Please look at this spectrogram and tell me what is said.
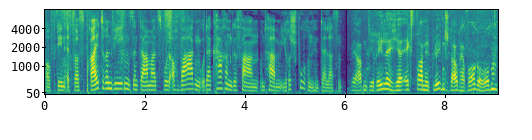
Auf den etwas breiteren Wegen sind damals wohl auch Wagen oder Karren gefahren und haben ihre Spuren hinterlassen. Wir haben die Rille hier extra mit Blütenstaub hervorgehoben.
